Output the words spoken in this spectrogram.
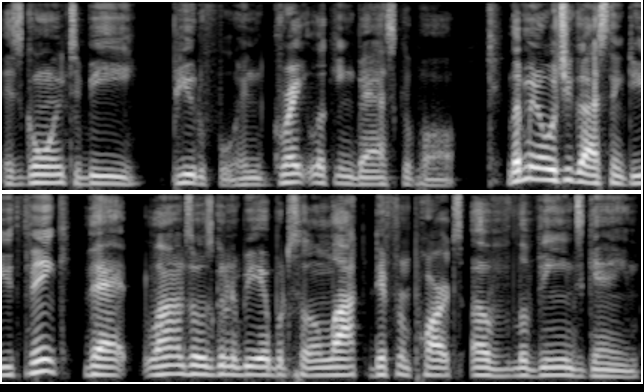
is going to be beautiful and great looking basketball. Let me know what you guys think. Do you think that Lonzo is going to be able to unlock different parts of LaVine's game,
